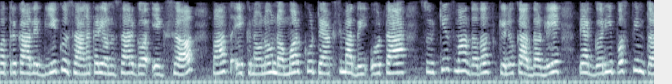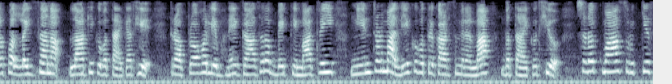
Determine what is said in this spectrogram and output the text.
पत्रकारले दिएको जानकारी अनुसार ग एक छ पाँच एक नौ नौ नम्बरको ट्याक्सीमा दुईवटा सुर्केसमा ददस किलोका दरले प्याक गरी पश्चिमतर्फ लैजान लागेको बताएका थिए। तर प्रहरले भने गाँजा र व्यक्ति मात्रै नियन्त्रणमा लिएको पत्रकार सम्मेलनमा बताएको थियो। सड़कमा सुर्केस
